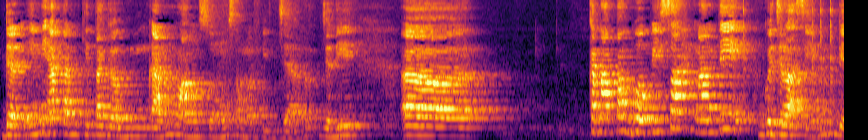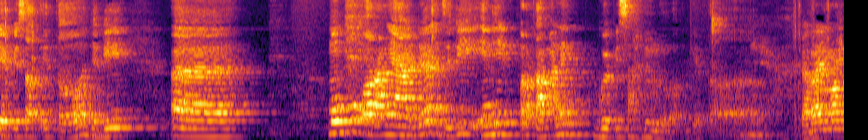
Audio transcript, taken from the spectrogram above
dan ini akan kita gabungkan langsung sama Fijar. Jadi eh, kenapa gue pisah nanti gue jelasin di episode itu. Jadi eh, mumpung orangnya ada, jadi ini perekamannya gue pisah dulu gitu. Iya. Karena emang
